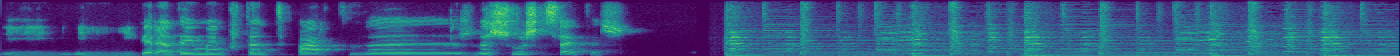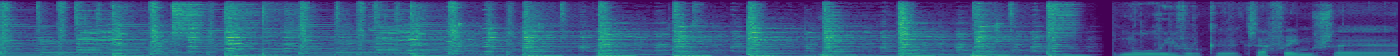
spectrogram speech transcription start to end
e, e garantem uma importante parte das, das suas receitas. livro que, que já referimos, uh,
